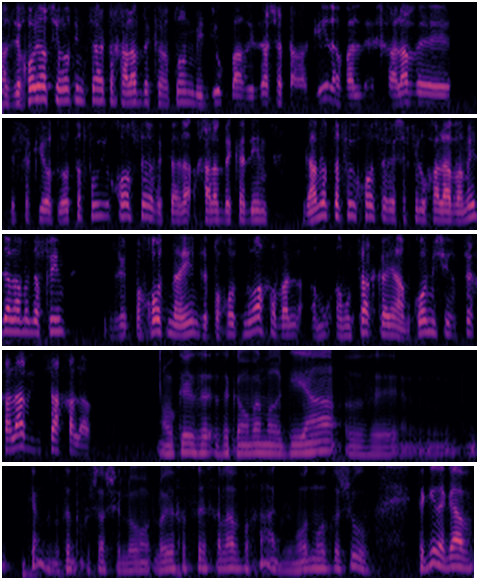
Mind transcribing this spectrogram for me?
אז יכול להיות שלא תמצא את החלב בקרטון בדיוק באריזה שאתה רגיל, אבל חלב אה, בשקיות לא צפוי חוסר, וחלב בקדים גם לא צפוי חוסר, יש אפילו חלב עמיד על המדפים. זה פחות נעים, זה פחות נוח, אבל המוצר קיים. כל מי שירצה חלב, ימצא חלב. אוקיי, זה, זה כמובן מרגיע, וכן, זה נותן תחושה שלא לא יהיה חסר חלב בחג, זה מאוד מאוד חשוב. תגיד, אגב,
